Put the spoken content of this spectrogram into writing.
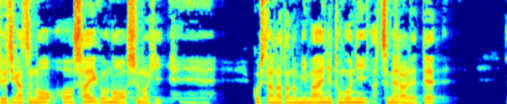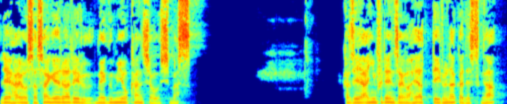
11月の最後の主の日、こうしたあなたの見舞いに共に集められて、礼拝を捧げられる恵みを感謝をします。風邪やインフルエンザが流行っている中ですが、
